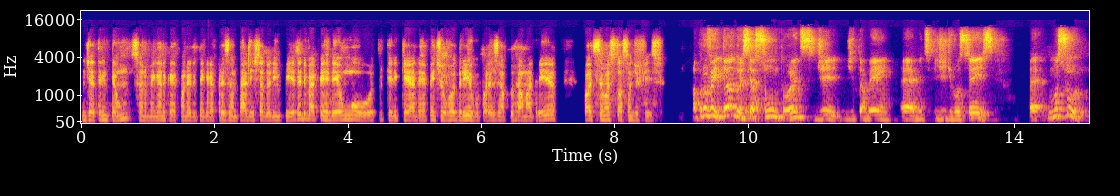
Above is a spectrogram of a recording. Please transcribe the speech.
no dia 31, se eu não me engano, que é quando ele tem que apresentar a lista da Olimpíada, ele vai perder um ou outro que ele quer. De repente, o Rodrigo, por exemplo, do Real Madrid, pode ser uma situação difícil. Aproveitando esse assunto, antes de, de também é, me despedir de vocês, é, Mansur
